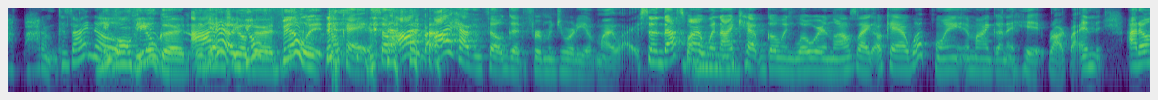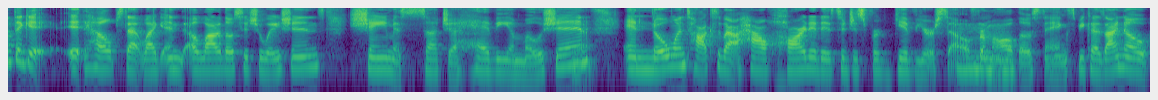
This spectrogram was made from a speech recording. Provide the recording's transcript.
rock bottom? Because I know It won't feel good. It I- yeah, feel you'll good. feel it. okay, so I've, I haven't felt good for majority of my life. So that's why when I kept going lower and lower, I was like, okay, at what point am I gonna hit rock bottom? And I don't think it it helps that like in a lot of those situations, shame is such a heavy emotion, Yes. and no one talks about how hard it is to just forgive yourself from mm-hmm. all those things. Because I know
